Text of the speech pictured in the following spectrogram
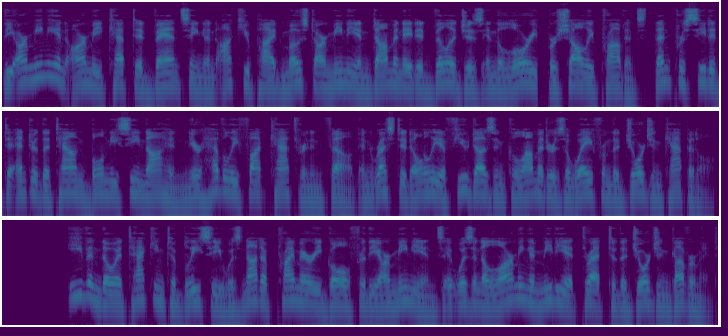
The Armenian army kept advancing and occupied most Armenian-dominated villages in the Lori, Borchali province, then proceeded to enter the town Bolnisi Nahan near heavily fought Kathrinenfeld and rested only a few dozen kilometers away from the Georgian capital. Even though attacking Tbilisi was not a primary goal for the Armenians it was an alarming immediate threat to the Georgian government.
